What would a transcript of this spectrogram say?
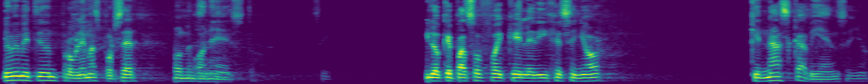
Yo me he metido en problemas por ser Honesto. honesto. Sí. Y lo que pasó fue que le dije, Señor, que nazca bien, Señor.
